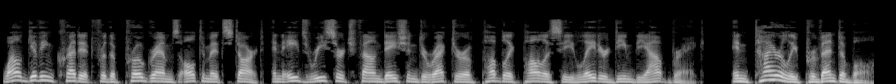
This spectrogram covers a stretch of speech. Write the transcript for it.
While giving credit for the program's ultimate start, an AIDS Research Foundation director of public policy later deemed the outbreak entirely preventable.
